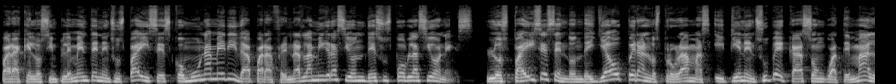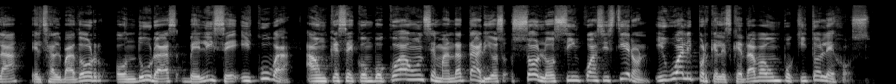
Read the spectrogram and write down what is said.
para que los implementen en sus países como una medida para frenar la migración de sus poblaciones. Los países en donde ya operan los programas y tienen su beca son Guatemala, El Salvador, Honduras, Belice y Cuba. Aunque se convocó a 11 mandatarios, solo 5 asistieron, igual y porque les quedaba un un poquito lejos.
